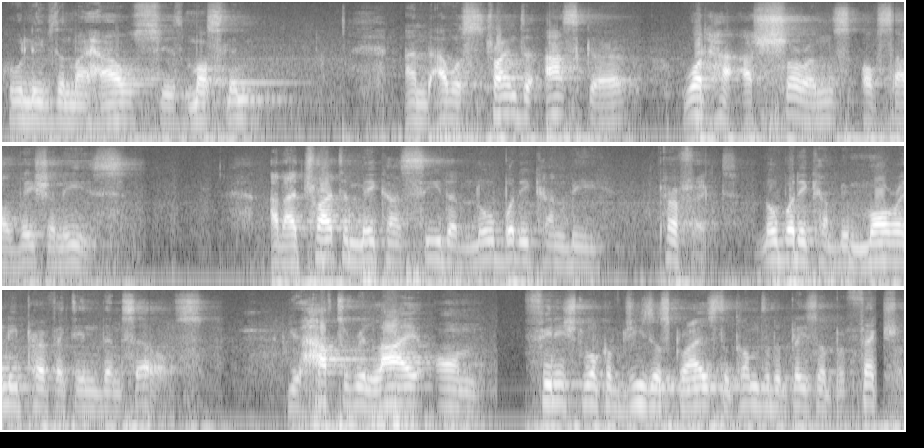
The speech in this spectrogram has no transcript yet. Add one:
who lives in my house. She's Muslim. And I was trying to ask her what her assurance of salvation is. And I tried to make her see that nobody can be perfect. Nobody can be morally perfect in themselves. You have to rely on finished work of Jesus Christ to come to the place of perfection.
